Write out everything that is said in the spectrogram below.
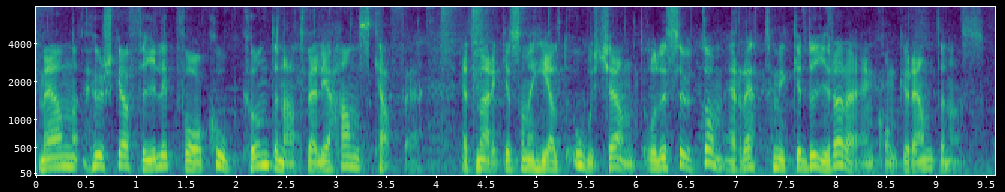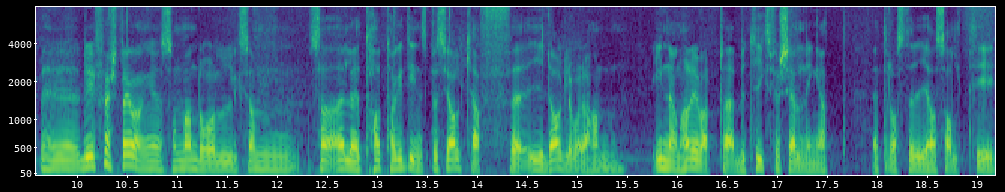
Men hur ska Filip få Coop-kunderna att välja hans kaffe? Ett märke som är helt okänt och dessutom är rätt mycket dyrare än konkurrenternas. Eh, det är första gången som man då liksom, eller har tagit in specialkaffe i dagligvaruhandeln. Innan har det varit här butiksförsäljning att ett rosteri har sålt till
